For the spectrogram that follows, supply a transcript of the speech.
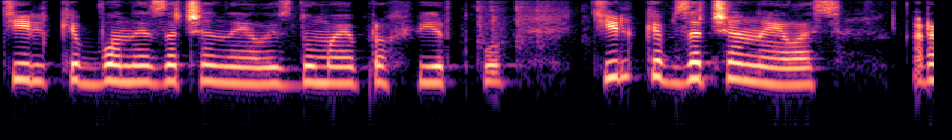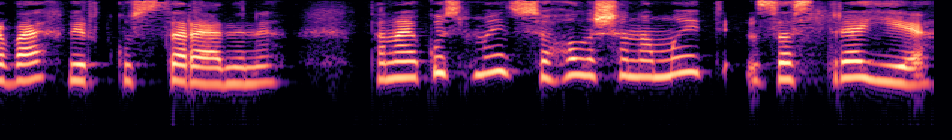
Тільки б вони зачинились, думає про хвіртку, тільки б зачинилась, рве хвіртку зсередини, та на якусь мить всього лише на мить застряє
